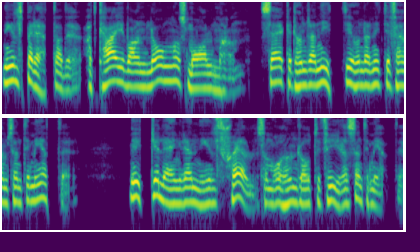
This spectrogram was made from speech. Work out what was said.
Nils berättade att Kai var en lång och smal man, säkert 190-195 centimeter. Mycket längre än Nils själv som var 184 centimeter.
